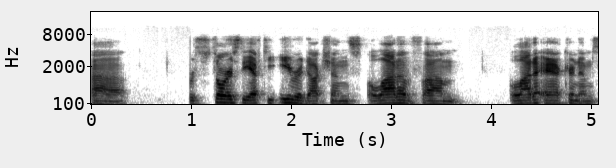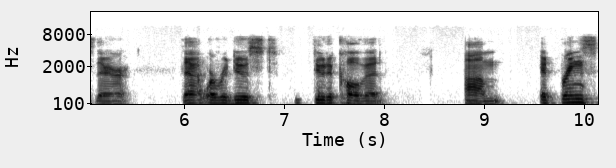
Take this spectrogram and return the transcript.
uh, restores the FTE reductions. A lot of um, a lot of acronyms there that were reduced due to COVID. Um, it brings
